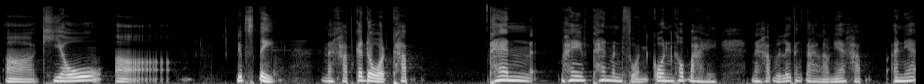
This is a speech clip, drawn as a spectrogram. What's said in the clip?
ๆเคี้ยวลิปสติกนะครับ กระโดดทับแท่น ให้แท่นมันสวนก้นเข้าไปนะครับหรือเรื่องต่างๆเหล่านี้ครับอันเนี้ย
